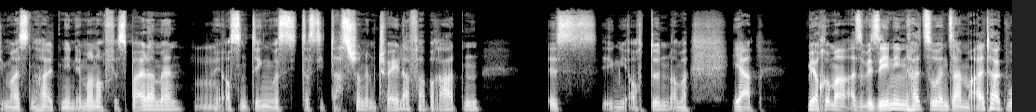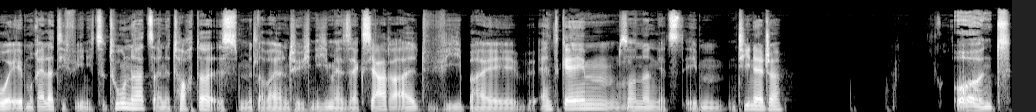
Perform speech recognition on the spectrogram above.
die meisten halten ihn immer noch für Spider-Man. Mhm. Auch so ein Ding, was, dass die das schon im Trailer verbraten, ist irgendwie auch dünn. Aber ja, wie auch immer. Also wir sehen ihn halt so in seinem Alltag, wo er eben relativ wenig zu tun hat. Seine Tochter ist mittlerweile natürlich nicht mehr sechs Jahre alt wie bei Endgame, Mhm. sondern jetzt eben ein Teenager. Und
